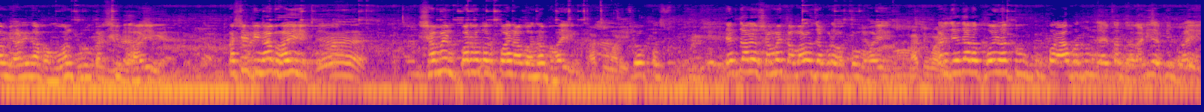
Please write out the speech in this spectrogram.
આ મેળીના ભગવાન પૂરું કરશી ભાઈ. કશે ટીના ભાઈ. સમય પર વગર કોઈ ના બધા ભાઈ. એક દાડો સમય તમારો જબરો હતો ભાઈ. અને જે દાડો કોઈ નતું ઉપર આ બધું નેતા ધરાડી હતી ભાઈ.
